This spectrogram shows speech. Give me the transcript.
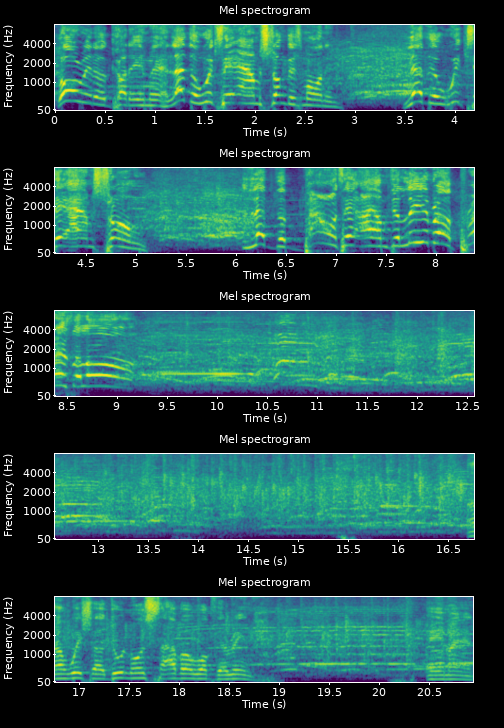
Glory to God, amen. Let the weak say, I am strong this morning. Let the weak say, I am strong. Let the bound say, I am delivered. Praise the Lord. And we shall do no savor work therein. Amen.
